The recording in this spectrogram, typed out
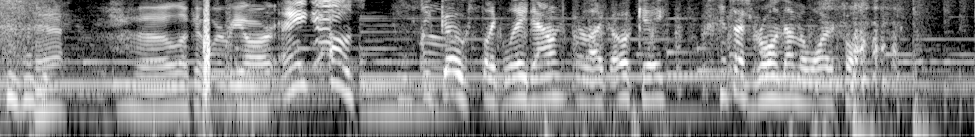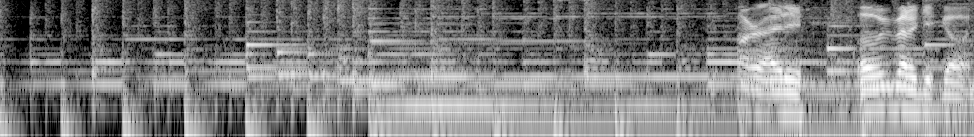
yeah. Uh, look at where we are. And he goes! You see ghosts like lay down. We're like, okay. It starts rolling down the waterfall. Alrighty. Well, we better get going.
